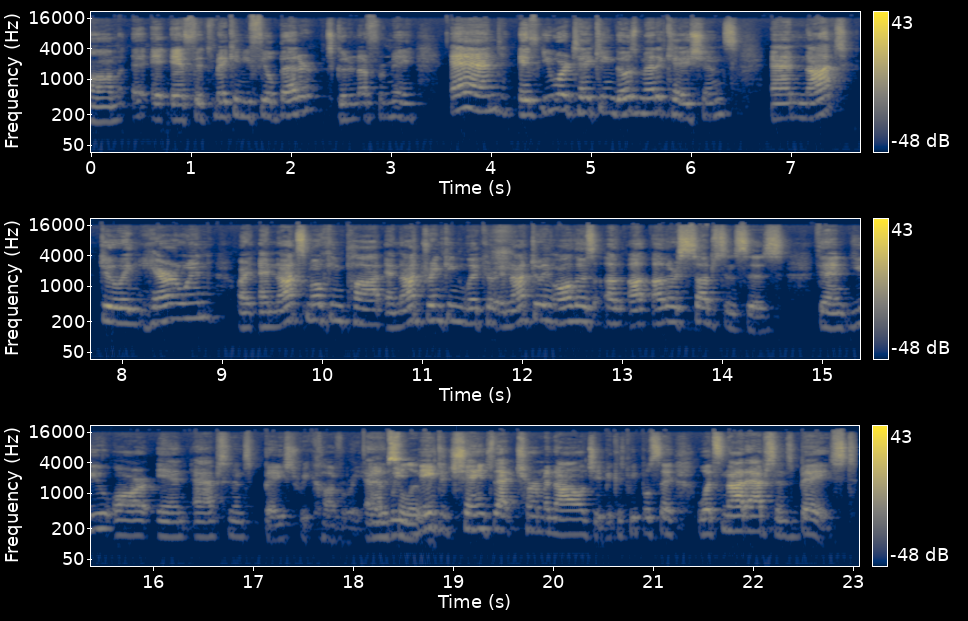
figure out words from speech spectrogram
Um, if it's making you feel better, it's good enough for me. And if you are taking those medications and not doing heroin or, and not smoking pot and not drinking liquor and not doing all those other substances, then you are in abstinence based recovery. And Absolutely. we need to change that terminology because people say, well, it's not abstinence based.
